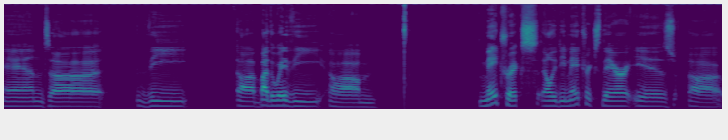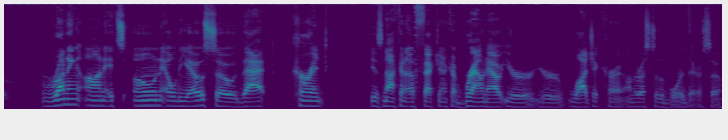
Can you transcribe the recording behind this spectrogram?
And uh, the, by the way, the um, matrix, LED matrix there is running on its own LDO, so that current is not going to affect, you're not going to brown out your, your logic current on the rest of the board there. So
